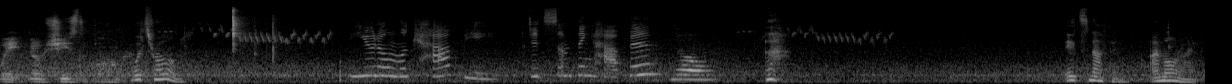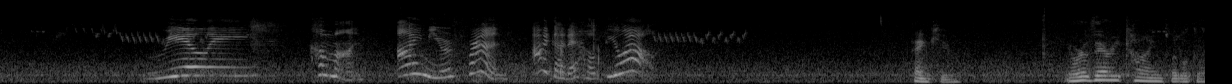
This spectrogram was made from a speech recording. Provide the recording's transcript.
Wait, no, she's the bomber. What's wrong? You don't look happy. Did something happen? No. It's nothing. I'm all right. Really? Come on. I'm your friend. I gotta help you out. Thank you. You're a very kind little girl.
